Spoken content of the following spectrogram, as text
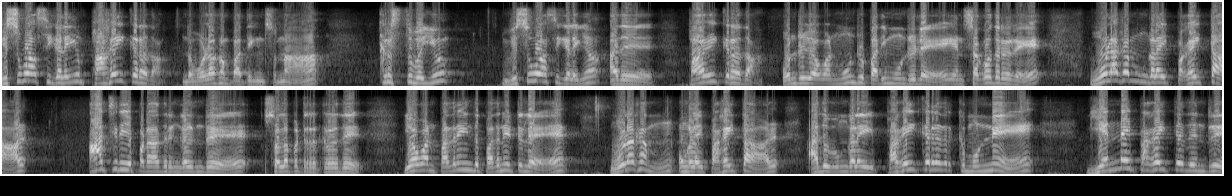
விசுவாசிகளையும் பகைக்கிறதாம். இந்த உலகம் பார்த்தீங்கன்னு சொன்னால் கிறிஸ்துவையும் விசுவாசிகளையும் அது பகைக்கிறதாம். ஒன்று யோவான் மூன்று பதிமூன்றிலே என் சகோதரரே உலகம் உங்களை பகைத்தால் ஆச்சரியப்படாதிருங்கள் என்று சொல்லப்பட்டிருக்கிறது. யோவான் பதினைந்து பதினெட்டில் உலகம் உங்களை பகைத்தால் அது உங்களை பகைக்கிறதற்கு முன்னே என்னை பகைத்தது என்று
